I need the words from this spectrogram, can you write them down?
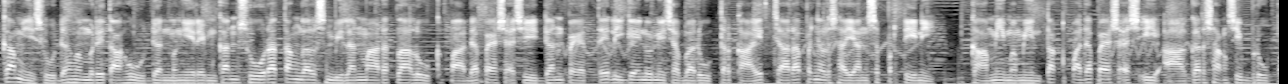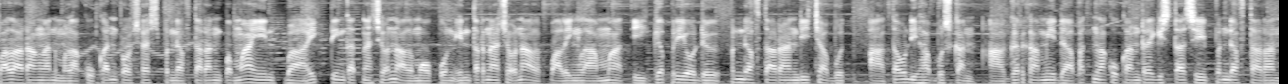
Kami sudah memberitahu dan mengirimkan surat tanggal 9 Maret lalu kepada PSSI dan PT Liga Indonesia Baru terkait cara penyelesaian seperti ini. Kami meminta kepada PSSI agar sanksi berupa larangan melakukan proses pendaftaran pemain baik tingkat nasional maupun internasional paling lama tiga periode pendaftaran dicabut atau dihapuskan agar kami dapat melakukan registrasi pendaftaran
